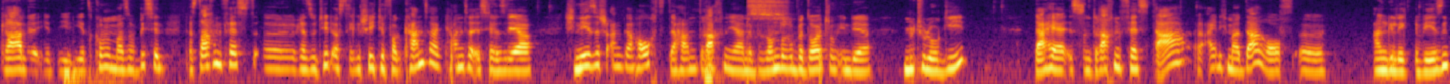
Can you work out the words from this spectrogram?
gerade, jetzt, jetzt kommen wir mal so ein bisschen, das Drachenfest äh, resultiert aus der Geschichte von Kanta. Kanta ist ja sehr chinesisch angehaucht, da haben Drachen ja eine besondere Bedeutung in der Mythologie. Daher ist ein Drachenfest da äh, eigentlich mal darauf äh, angelegt gewesen.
